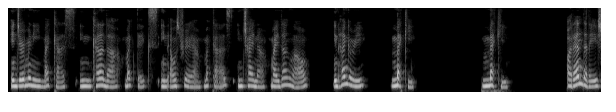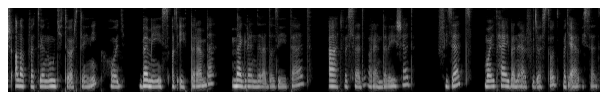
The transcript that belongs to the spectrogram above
in Germany Macas, in Canada Macdix, in Austria Macas, in China Maidanglao, in Hungary Meki. Meki. A rendelés alapvetően úgy történik, hogy bemész az étterembe, megrendeled az ételt, átveszed a rendelésed, fizetsz, majd helyben elfogyasztod, vagy elviszed.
